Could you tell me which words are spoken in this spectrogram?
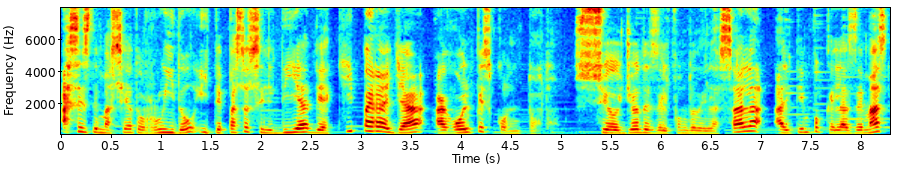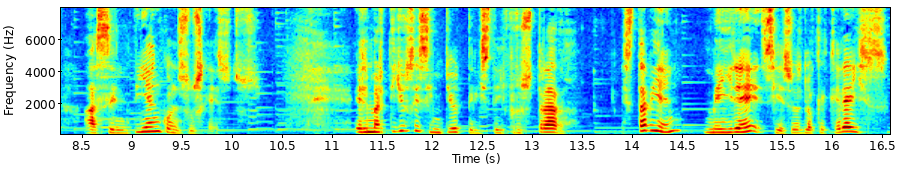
Haces demasiado ruido y te pasas el día de aquí para allá a golpes con todo. Se oyó desde el fondo de la sala al tiempo que las demás asentían con sus gestos. El martillo se sintió triste y frustrado. Está bien, me iré si eso es lo que queréis.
